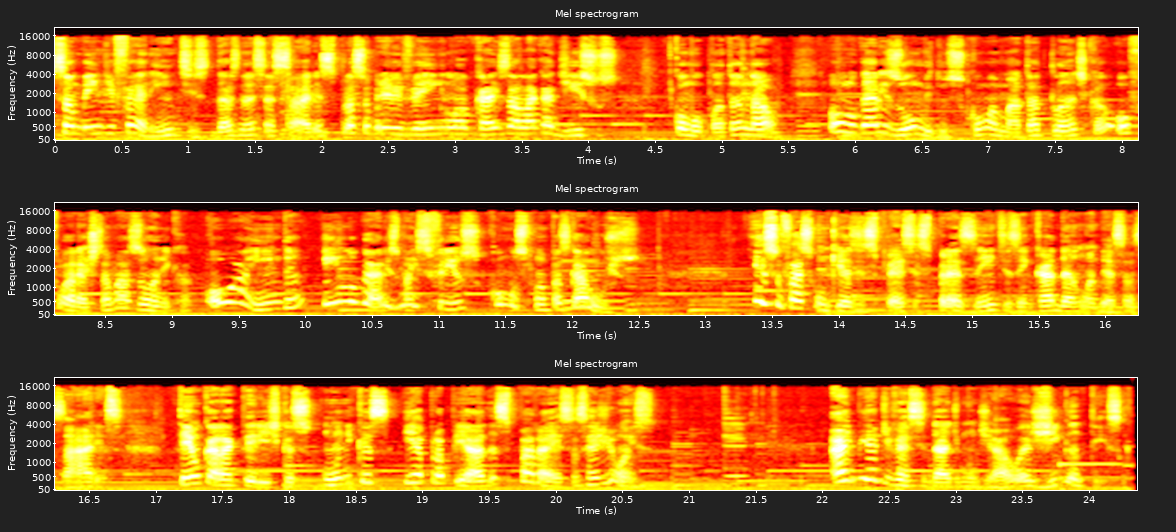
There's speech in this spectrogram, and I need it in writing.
são bem diferentes das necessárias para sobreviver em locais alagadiços, como o Pantanal, ou lugares úmidos, como a Mata Atlântica ou Floresta Amazônica, ou ainda em lugares mais frios, como os Pampas Gaúchos. Isso faz com que as espécies presentes em cada uma dessas áreas tenham características únicas e apropriadas para essas regiões. A biodiversidade mundial é gigantesca.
